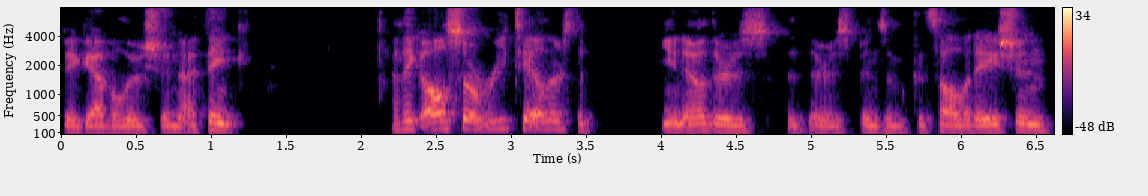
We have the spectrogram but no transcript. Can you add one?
big evolution. I think I think also retailers the you know there's there's been some consolidation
